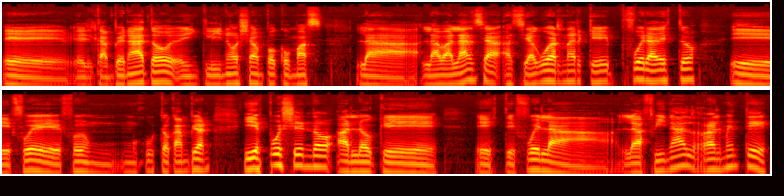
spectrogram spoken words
eh, el campeonato, e inclinó ya un poco más la, la balanza hacia Werner, que fuera de esto eh, fue, fue un, justo campeón. Y después yendo a lo que este, fue la, la final, realmente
